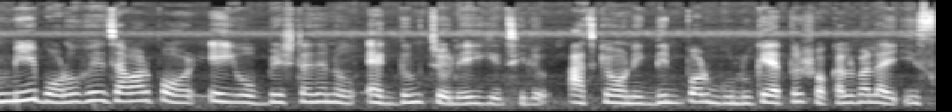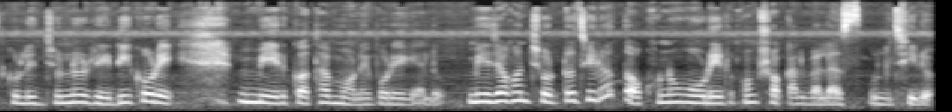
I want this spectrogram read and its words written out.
মেয়ে বড় হয়ে যাওয়ার পর এই অভ্যেসটা যেন একদম চলেই গেছিল। আজকে অনেক দিন পর গুলুকে এত সকালবেলায় স্কুলের জন্য রেডি করে মেয়ের কথা মনে পড়ে গেল। মেয়ে যখন ছোট ছিল, তখনও ওর এরকম সকালবেলা স্কুল ছিল।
